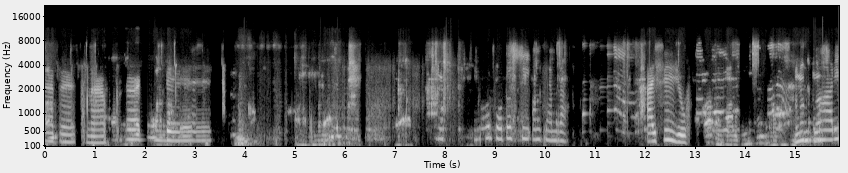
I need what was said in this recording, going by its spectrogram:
Aradhana Pandey your photo see on camera. I see you तुम्हारी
